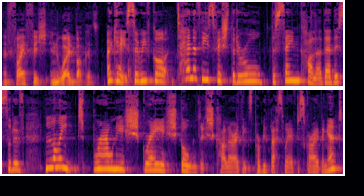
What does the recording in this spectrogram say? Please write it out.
and five fish in the white bucket. Okay, so we've got 10 of these fish that are all the same colour. They're this sort of light brownish, greyish, goldish colour, I think is probably the best way of describing it.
